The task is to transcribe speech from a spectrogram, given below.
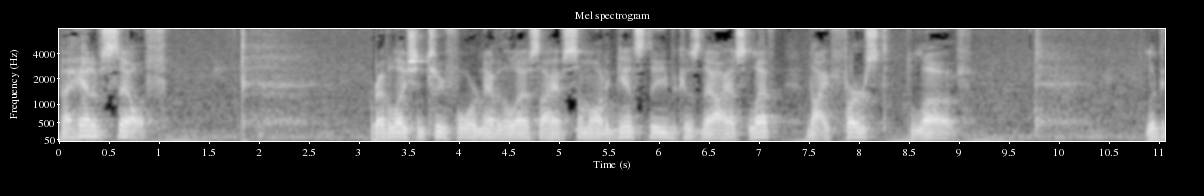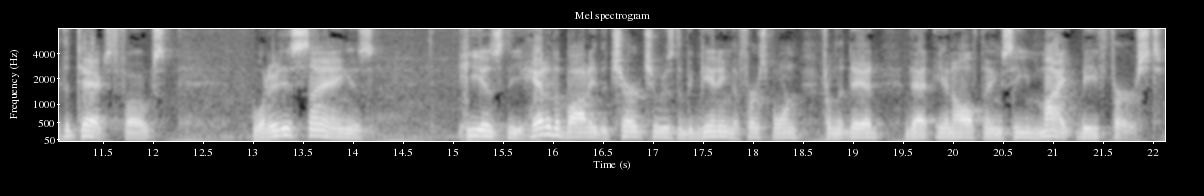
ahead of self. Revelation 2 4, nevertheless, I have somewhat against thee because thou hast left thy first love. Look at the text, folks. What it is saying is, He is the head of the body, the church, who is the beginning, the firstborn from the dead, that in all things He might be first.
